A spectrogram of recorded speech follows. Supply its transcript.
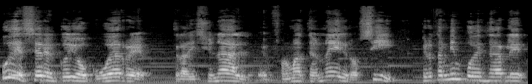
Puede ser el código QR tradicional en formato negro, sí, pero también puedes darle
